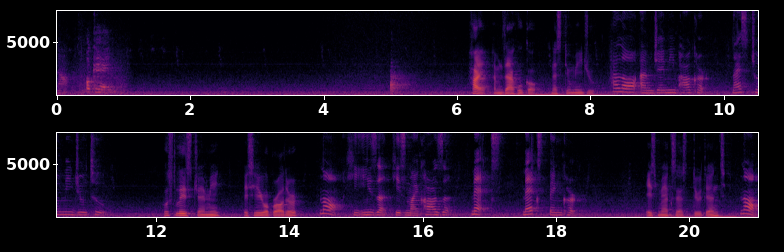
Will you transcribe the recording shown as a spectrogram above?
now. Okay. Hi, I'm Zach Hugo. Nice to meet you. Hello, I'm Jamie Parker. Nice to meet you too. Who's this, Jamie? Is he your brother? No, he isn't. He's my cousin, Max. Max Banker. Is Max a student? No,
